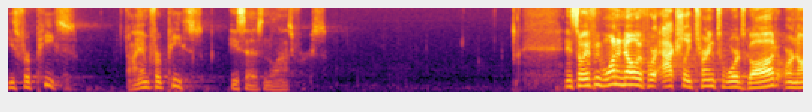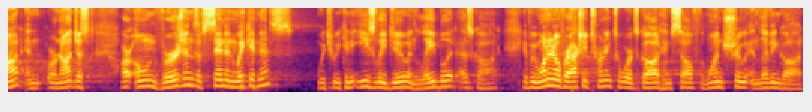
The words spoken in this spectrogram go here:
He's for peace. I am for peace, he says in the last verse. And so, if we want to know if we're actually turning towards God or not, and or not just our own versions of sin and wickedness, which we can easily do and label it as God, if we want to know if we're actually turning towards God Himself, the one true and living God,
